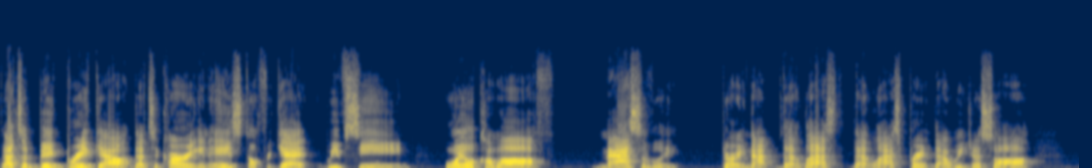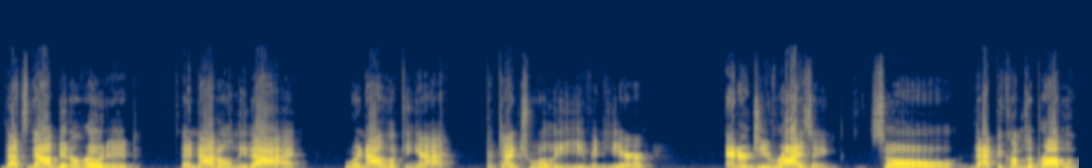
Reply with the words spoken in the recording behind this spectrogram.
That's a big breakout that's occurring. And Ace, don't forget, we've seen oil come off massively during that that mm-hmm. last that last print that we just saw. That's now been eroded. And not only that, we're now looking at potentially even here energy rising. So that becomes a problem.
